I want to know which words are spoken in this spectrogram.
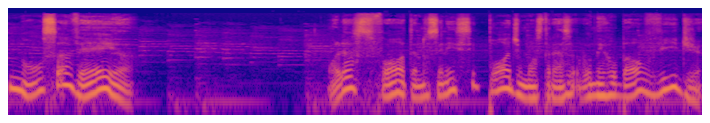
Nossa, velho. Olha as fotos, não sei nem se pode mostrar. Vou derrubar o vídeo.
